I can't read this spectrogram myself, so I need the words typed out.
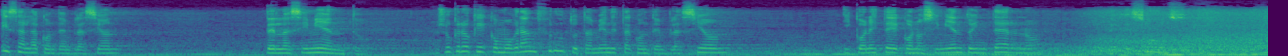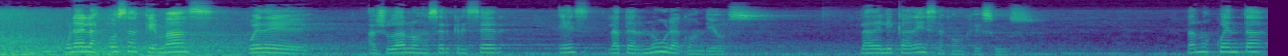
Esa es la contemplación del nacimiento yo creo que como gran fruto también de esta contemplación y con este conocimiento interno de Jesús, una de las cosas que más puede ayudarnos a hacer crecer es la ternura con Dios, la delicadeza con Jesús. Darnos cuenta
